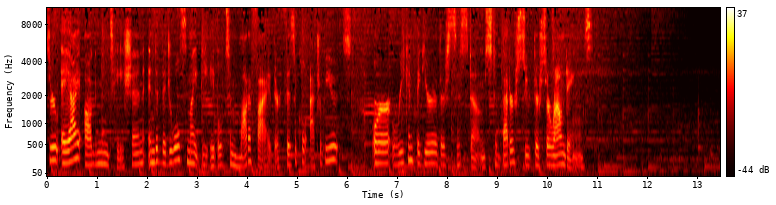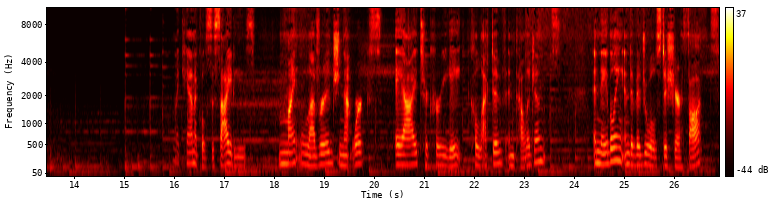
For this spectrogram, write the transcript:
Through AI augmentation, individuals might be able to modify their physical attributes or reconfigure their systems to better suit their surroundings. Mechanical societies might leverage networks, AI to create collective intelligence, enabling individuals to share thoughts,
